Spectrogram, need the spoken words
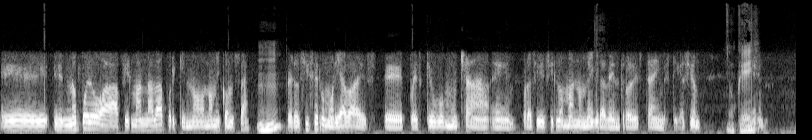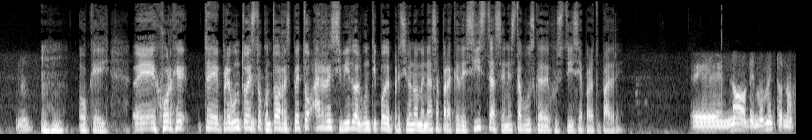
Eh, eh no puedo afirmar nada porque no no me consta, pero sí se rumoreaba, este, pues que hubo mucha, eh, por así decirlo, mano negra dentro de esta investigación. Ok. Eh, Ok. Eh, Jorge, te pregunto esto con todo respeto. ¿Has recibido algún tipo de presión o amenaza para que desistas en esta búsqueda de justicia para tu padre? Eh, no, de momento no.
